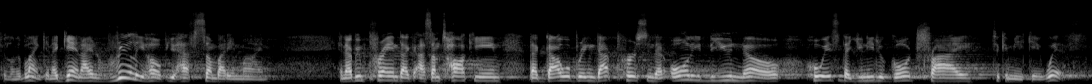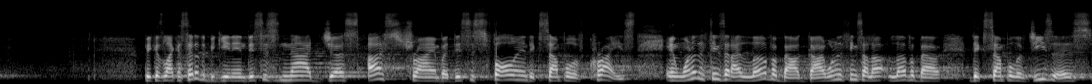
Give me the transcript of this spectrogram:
fill in the blank? And again, I really hope you have somebody in mind. And I've been praying that as I'm talking, that God will bring that person that only do you know who is that you need to go try to communicate with. Because, like I said at the beginning, this is not just us trying, but this is following the example of Christ. And one of the things that I love about God, one of the things I love about the example of Jesus,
